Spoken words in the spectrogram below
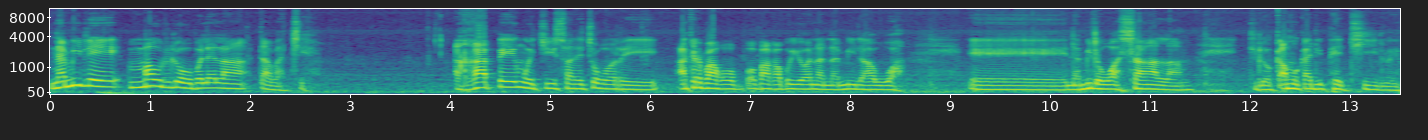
namile mma o rile o bolela taba tše gape ngwetši e swanetše gore a ke re ba go ba ga boyona namile a wa eh namile wa shala dilo ka moka di phethilwe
